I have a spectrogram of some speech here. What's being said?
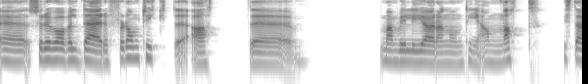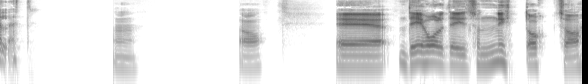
Eh, så det var väl därför de tyckte att eh, man ville göra någonting annat istället. Mm. Ja. Eh, det hålet är ju så nytt också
